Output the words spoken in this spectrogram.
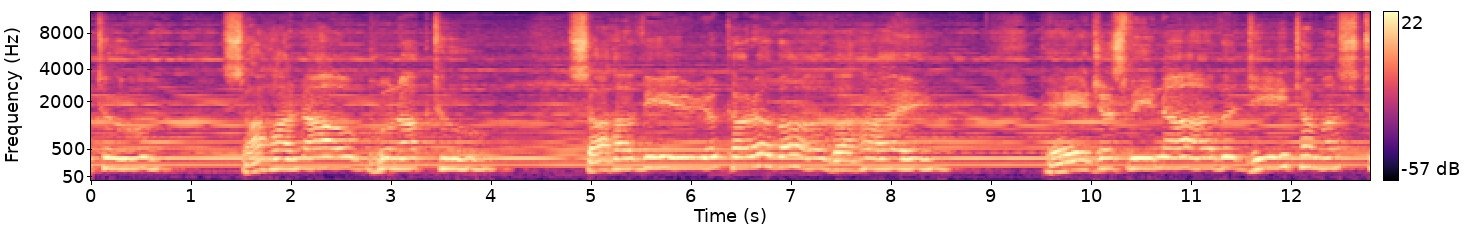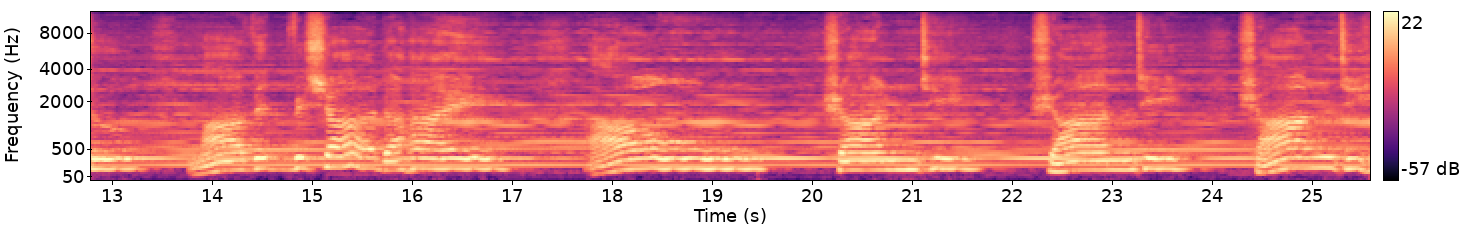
भवतु सहनौ भुनक्तु सह वीर्यकरवहै तेजस्विनावधीतमस्तु मा विद्विषादहै ॐ शान्ति शान्ति शान्तिः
